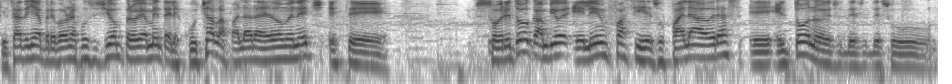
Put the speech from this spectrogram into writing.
que ya tenía preparada una exposición, pero obviamente al escuchar las palabras de Domenech, este, sobre todo cambió el énfasis de sus palabras, eh, el tono de su,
